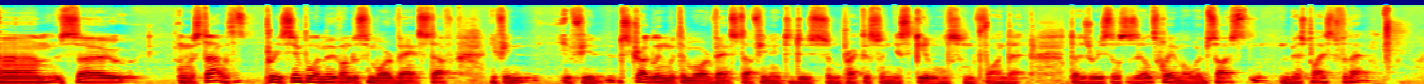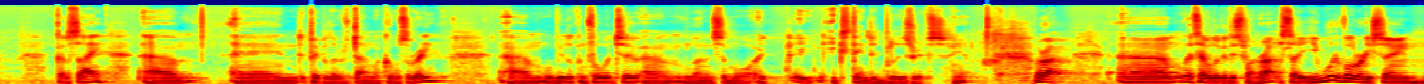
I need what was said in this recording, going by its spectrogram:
um, so I'm going to start with pretty simple and move on to some more advanced stuff. If you if you're struggling with the more advanced stuff, you need to do some practice on your skills and find that those resources elsewhere. My website's the best place for that. Got to say, um, and people that have done my course already. Um, we'll be looking forward to um, learning some more e- extended blues riffs. Yeah. All right. Um, let's have a look at this one, right? So you would have already seen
